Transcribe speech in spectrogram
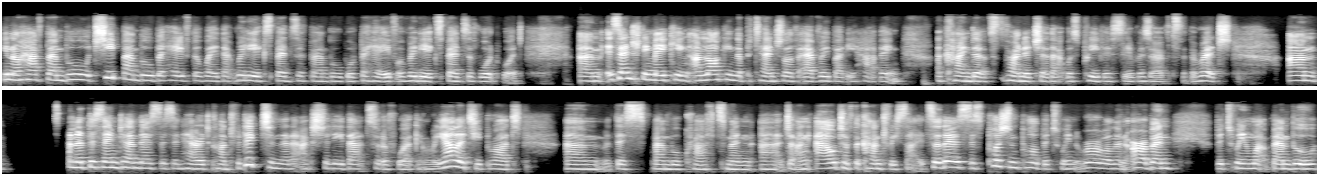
you know, have bamboo, cheap bamboo behave the way that really expensive bamboo would behave or really expensive wood would. Um, essentially making, unlocking the potential of everybody having a kind of furniture that was previously reserved for the rich. Um, and at the same time, there's this inherent contradiction that actually that sort of work in reality brought um, this bamboo craftsman uh, Zhang out of the countryside. So there's this push and pull between rural and urban, between what bamboo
